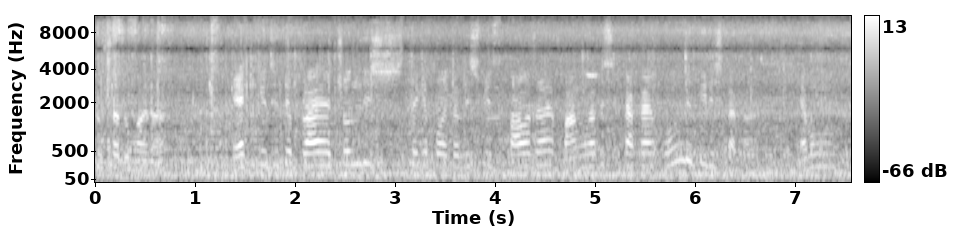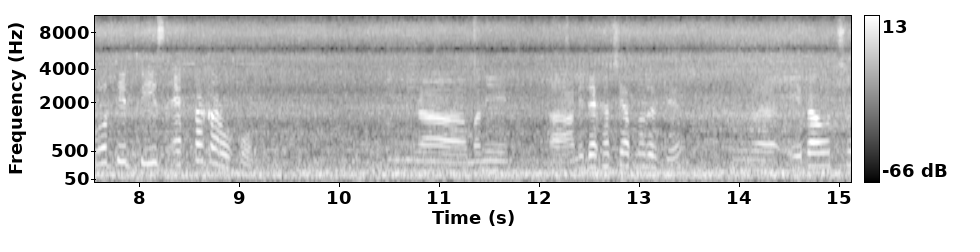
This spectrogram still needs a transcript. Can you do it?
সুস্বাদু হয় না। এক কেজিতে প্রায় চল্লিশ থেকে পঁয়তাল্লিশ পিস পাওয়া যায়। বাংলাদেশি টাকায় অনলি তিরিশ টাকা। এবং প্রতি পিস এক টাকার ওপর। মানে আমি দেখাচ্ছি আপনাদেরকে। এটা হচ্ছে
